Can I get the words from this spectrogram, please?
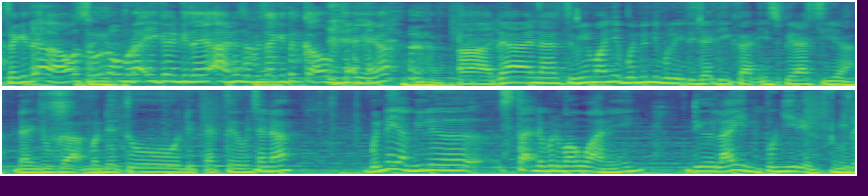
Saya kata awak seronok meraihkan kejayaan sampai saya kita kau juga ya. Ah dan uh, sememangnya benda ni boleh dijadikan inspirasi lah dan juga benda tu dia kata macam mana? Benda yang bila start daripada bawah ni Dia lain pergi dia Bila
